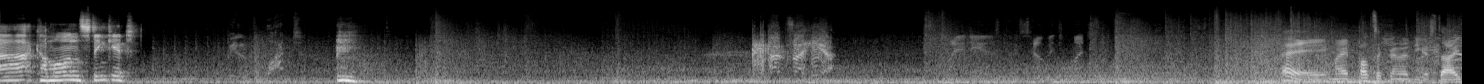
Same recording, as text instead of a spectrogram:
Naja, come on, stink it. Will what? Panzer here. Pioneers can salvage much. Hey, my Panzer Grenadiers died.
